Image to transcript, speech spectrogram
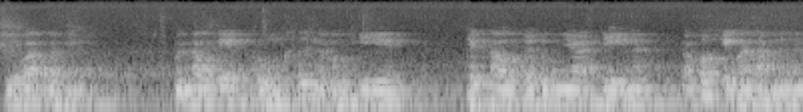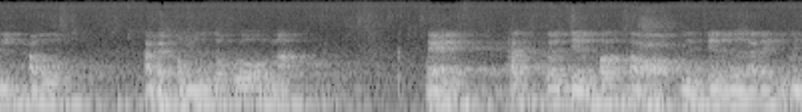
หรือว่าเหมือนเหมือนเราเรียนสูงขึ้นอะบางทีเช่นเราจบปริญญาตรีนะเราก็เก่งระดับนึงอันนี้เอาเอาแบบความรู้โลกโลกเนาะแต่ถ้าเราเจอข้อสอบหรือเจออะไรที่มัน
